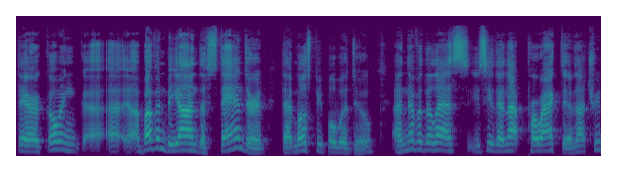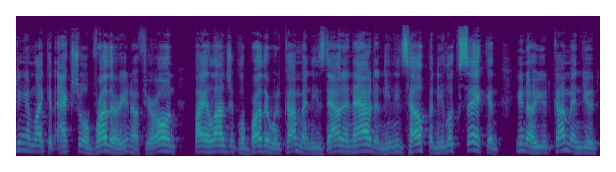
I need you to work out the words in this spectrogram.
they're going uh, uh, above and beyond the standard that most people would do. And nevertheless, you see, they're not proactive, not treating him like an actual brother. You know, if your own biological brother would come and he's down and out and he needs help and he looks sick and, you know, you'd come and you'd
